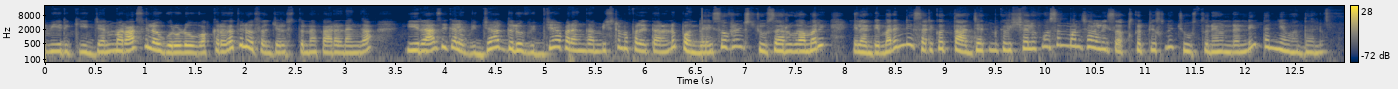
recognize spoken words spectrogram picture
వీరికి జన్మరాశిలో గురుడు వక్రగతిలో సంచరిస్తున్న కారణంగా ఈ రాశి గల విద్యార్థులు విద్యాపరంగా మిశ్రమ ఫలితాలను పొందాయి. సో ఫ్రెండ్స్ చూసారుగా మరి? ఇలాంటి మరిన్ని సరికొత్త ఆధ్యాత్మిక విషయాల కోసం మన ఛానల్ని సబ్స్క్రైబ్ చేసుకుని చూస్తూనే ఉండండి. ధన్యవాదాలు.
